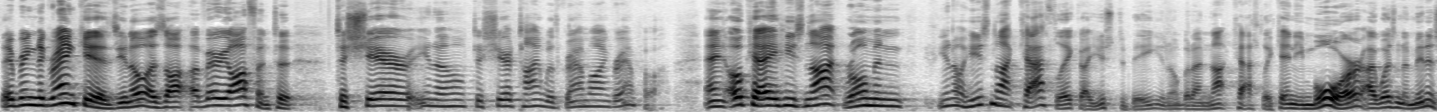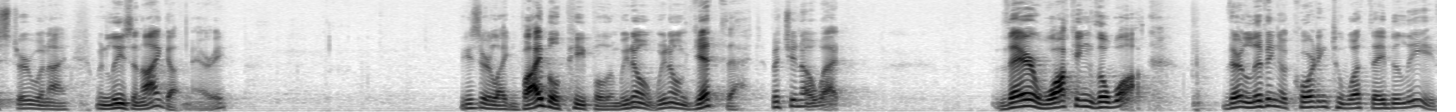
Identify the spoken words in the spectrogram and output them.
They bring the grandkids you know, as, uh, very often to, to, share, you know, to share time with grandma and grandpa. And okay, he's not Roman, you know, he's not Catholic, I used to be, you know, but I'm not Catholic anymore. I wasn't a minister when, I, when Lise and I got married. These are like Bible people and we don't, we don't get that. But you know what? They're walking the walk. They're living according to what they believe.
